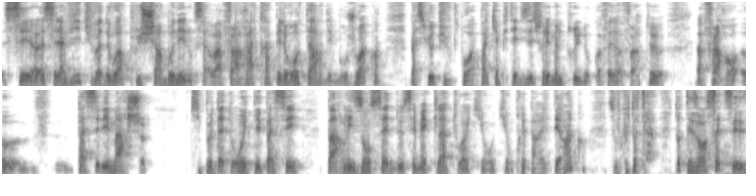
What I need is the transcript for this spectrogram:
c'est euh, c'est la vie. Tu vas devoir plus charbonner, donc ça va falloir rattraper le retard des bourgeois, quoi, parce que tu pourras pas capitaliser sur les mêmes trucs. Donc en fait, il va falloir te, va falloir euh, passer les marches qui peut-être ont été passées par les ancêtres de ces mecs-là, toi, qui ont qui ont préparé le terrain, quoi. Sauf que toi, toi tes ancêtres, c'est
